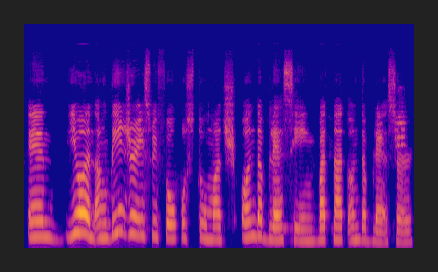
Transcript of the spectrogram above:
And yun, ang danger is we focus too much on the blessing but not on the blesser.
